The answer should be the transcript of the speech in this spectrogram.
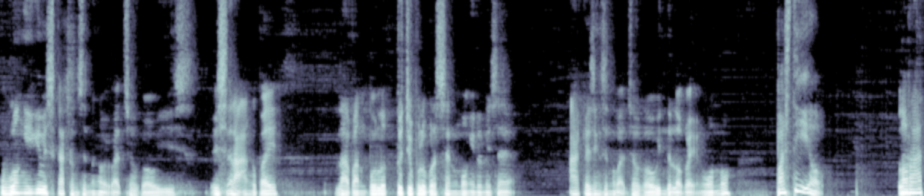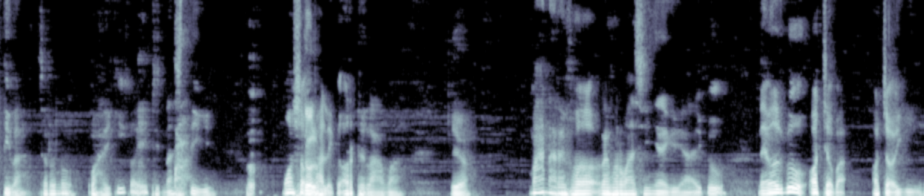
Uang iki wis kadang seneng ambek Pak Jokowi wis wis ra anggap ae 80 70 persen wong Indonesia akeh sing seneng Pak Jokowi ndelok kayak ngono. Pasti ya lor hati lah. Carane wah iki kayak dinasti Mosok Betul. balik ke orde lama. Iya. Mana revo- reformasinya iki ya? Iku nek menurutku ojo, Pak. Ojo iki.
